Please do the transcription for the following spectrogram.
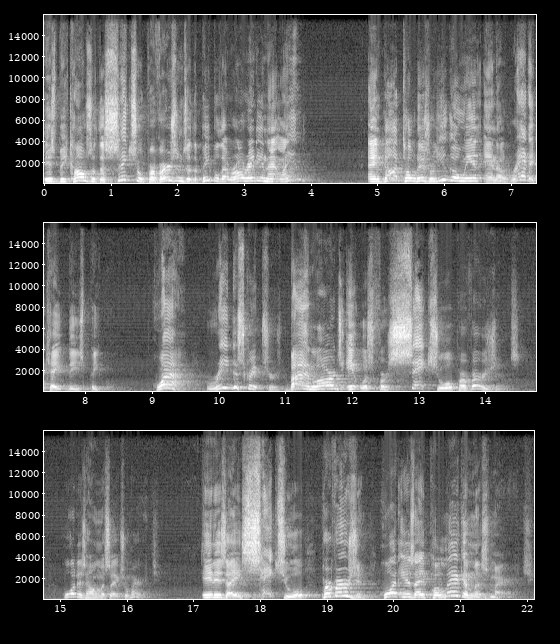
is because of the sexual perversions of the people that were already in that land? And God told Israel, You go in and eradicate these people. Why? read the scriptures. By and large, it was for sexual perversions. What is homosexual marriage? It is a sexual perversion. What is a polygamous marriage?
